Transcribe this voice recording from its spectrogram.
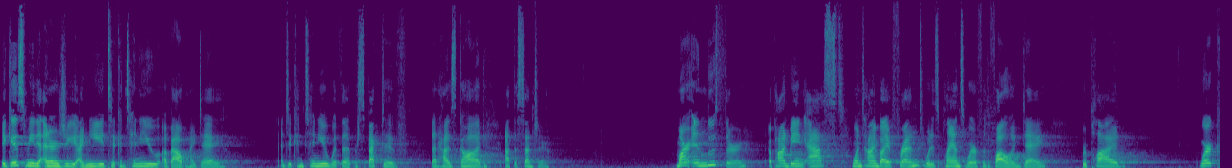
It gives me the energy I need to continue about my day and to continue with a perspective that has God at the center. Martin Luther, upon being asked one time by a friend what his plans were for the following day, replied, Work,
